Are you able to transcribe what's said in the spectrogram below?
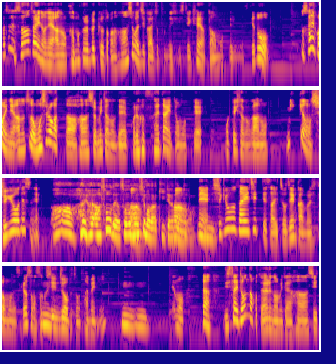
まあ、ちょっとそのあたりのね、あの、鎌倉仏教とかの話は次回ちょっとぜひしていきたいなとは思ってるんですけど、最後にね、あの、ちょっと面白かった話を見たので、これを伝えたいと思って持ってきたのが、あの、密教の修行ですね。ああ、はいはい、あ、そうだよ、その話まだ聞いてなかったわ。うん。ね、うん修行大事ってさ、一応前回も言ったと思うんですけど、その促進成仏のために。うんうん。でも、じゃあ、実際どんなことやるのみたいな話っ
